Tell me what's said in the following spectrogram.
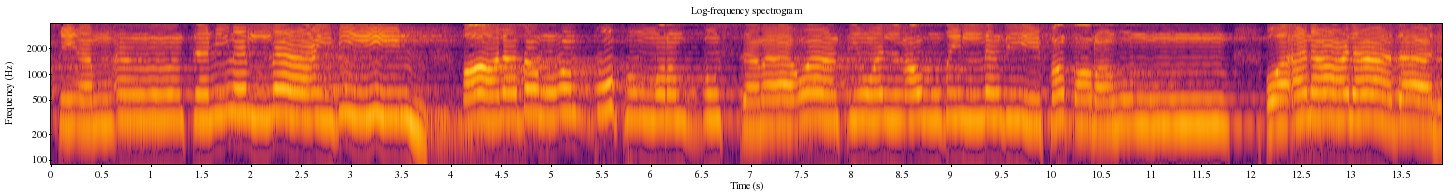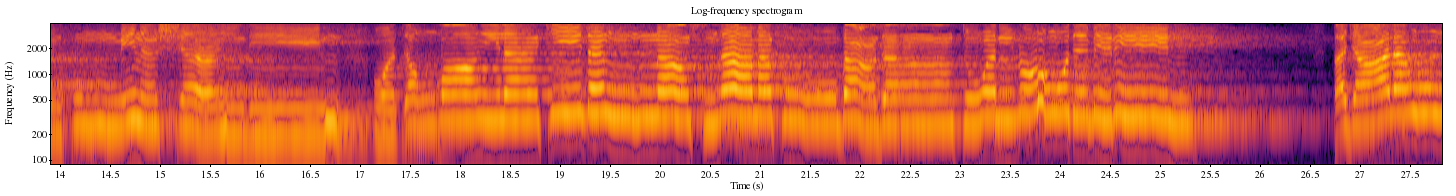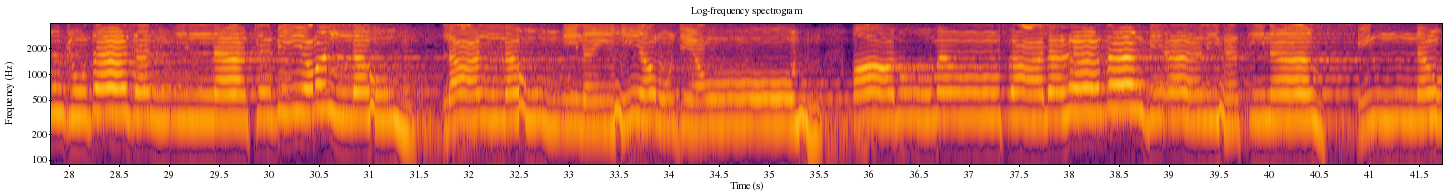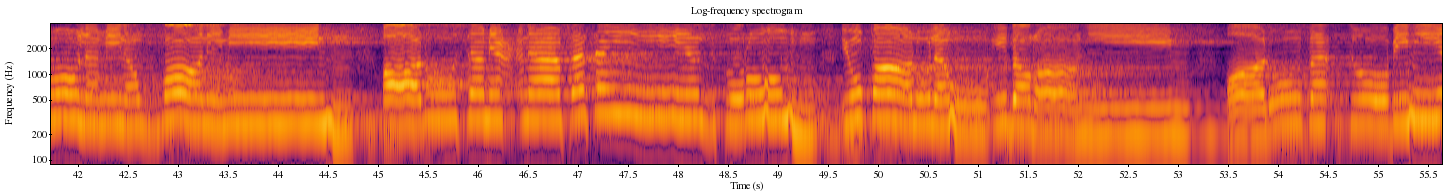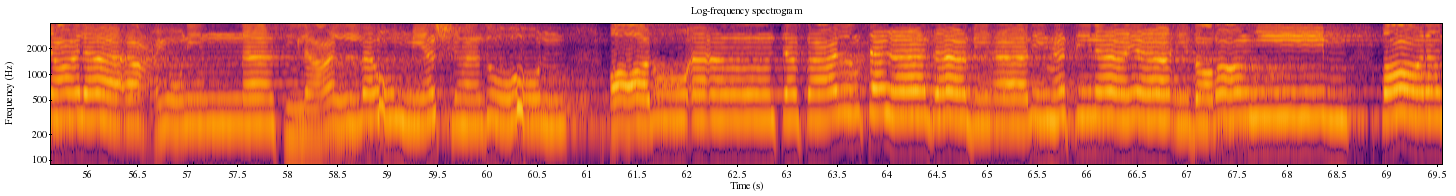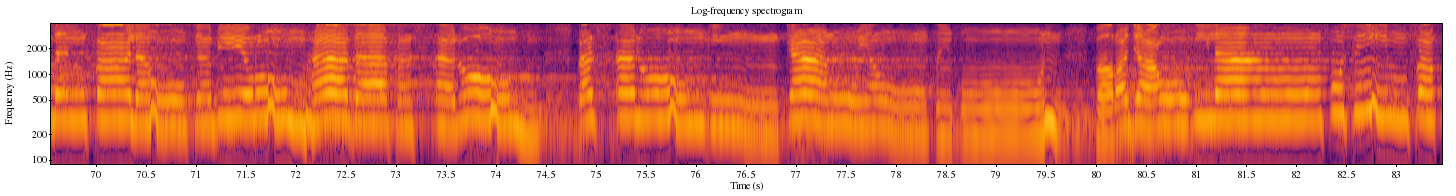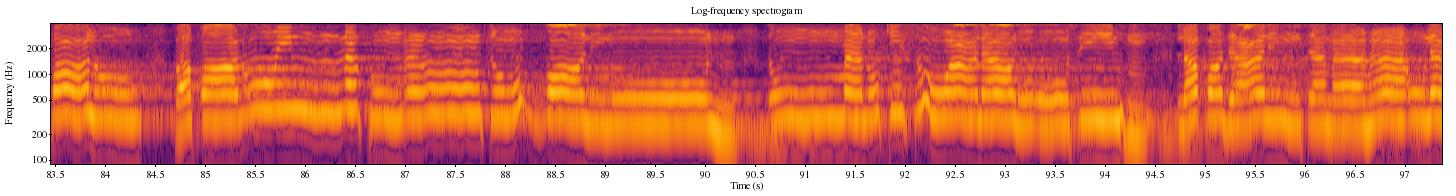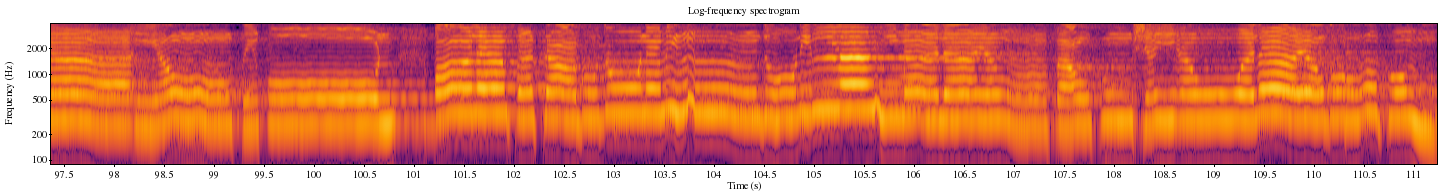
بِالْحَقِّ أَمْ أَنتَ مِنَ اللَّاعِبِينَ؟ قَالَ بَل رَّبُّكُمْ رَبُّ السَّمَاوَاتِ وَالْأَرْضِ الَّذِي فَطَرَهُنَّ وَأَنَا عَلَىٰ ذَٰلِكُم مِّنَ الشَّاهِدِينَ. وَتَاللَّهِ لَأَكِيدَنَّ أَصْنَامَكُم بَعْدَ أَن تُوَلُّوا مُدْبِرِينَ. فَجَعَلَهُمْ كَبِيرًا لَّهُمْ لَعَلَّهُمْ إِلَيْهِ يَرْجِعُونَ. قَالُوا مَن فَعَلَ هَٰذَا بِآلِهَتِنَا إِنَّهُ لَمِنَ الظَّالِمِينَ. قَالُوا سَمِعْنَا فَتًى يَذْكُرُهُمْ يُقَالُ لَهُ إِبْرَاهِيمُ. قَالُوا فَأْتُوا بِهِ عَلَىٰ أَعْيُنِ النَّاسِ لَعَلَّهُمْ يَشْهَدُونَ. قَالُوا أَأَنتَ فَعَلْتَ هَٰذَا بِآلِهَتِنَا يَا إِبْرَاهِيمُ؟ قَالَ بَلْ فَعَلَهُ كَبِيرُهُمْ هَٰذَا فَاسْأَلُوهُمْ إِن كَانُوا يَنطِقُونَ. فَرَجَعُوا إِلَىٰ أَنفُسِهِمْ فَقَالُوا إِنَّكُمْ أَنتُمُ الظَّالِمُونَ. ثُمَّ نُكِسُوا عَلَىٰ رُءُوسِهِمْ لَقَدْ عَلِمْتَ مَا هَٰؤُلَاءِ يَنطِقُونَ. قَالَ أَفَتَعْبُدُونَ مِن دُونِ اللَّهِ مَا لَا يَنفَعُكُمْ شَيْئًا وَلَا يَضُرُّكُمْ ۖ؟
